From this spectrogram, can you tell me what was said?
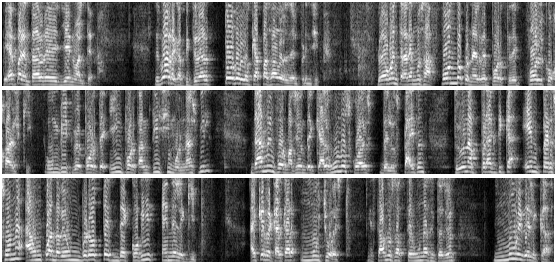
Ya para entrar de lleno al tema. Les voy a recapitular todo lo que ha pasado desde el principio. Luego entraremos a fondo con el reporte de Paul Koharski, un beat reporte importantísimo en Nashville, dando información de que algunos jugadores de los Titans tuvieron una práctica en persona aun cuando había un brote de COVID en el equipo. Hay que recalcar mucho esto. Estamos hasta una situación muy delicada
